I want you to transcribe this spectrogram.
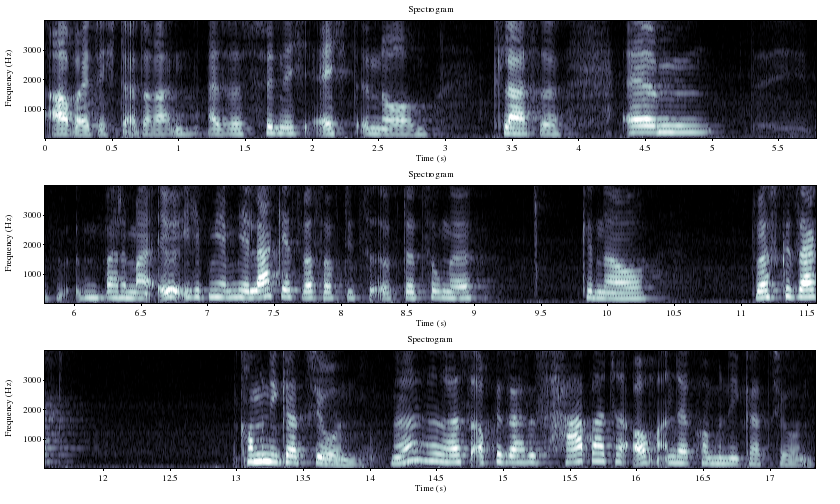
arbeite ich da dran. Also das finde ich echt enorm. Klasse. Ähm, warte mal, ich, mir, mir lag jetzt was auf, die, auf der Zunge. Genau. Du hast gesagt, Kommunikation. Ne? Du hast auch gesagt, es haperte auch an der Kommunikation.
